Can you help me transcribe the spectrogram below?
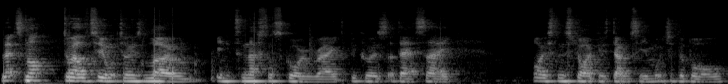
let's not dwell too much on his low international scoring rate because I dare say Iceland strikers don't see much of the ball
